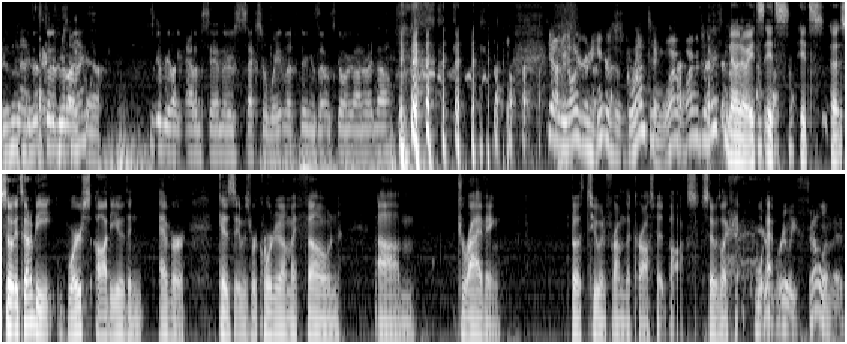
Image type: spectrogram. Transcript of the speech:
isn't that Is this gonna be like? Uh, this gonna be like Adam Sandler's sex or weightlifting. Is that what's going on right now? Yeah, I mean, all you're gonna hear is just grunting. Why, why would you listen? no, no, it's it's it's uh, so it's gonna be worse audio than ever because it was recorded on my phone, um, driving, both to and from the CrossFit box. So it was like, You're really selling this.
